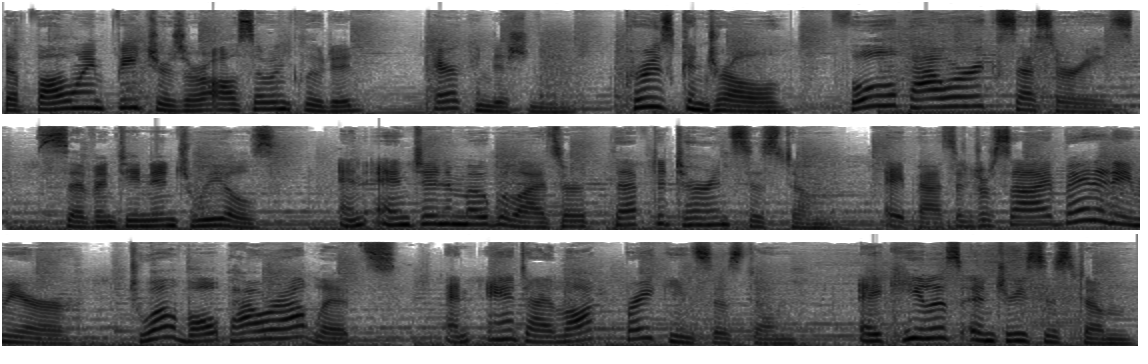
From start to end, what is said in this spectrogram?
The following features are also included air conditioning, cruise control, full power accessories, 17 inch wheels, an engine immobilizer theft deterrent system, a passenger side vanity mirror, 12 volt power outlets, an anti lock braking system, a keyless entry system,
